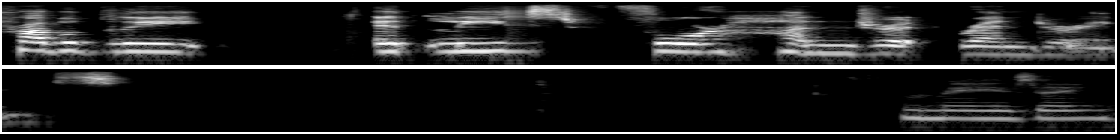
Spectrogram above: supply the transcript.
probably at least 400 renderings. Amazing.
